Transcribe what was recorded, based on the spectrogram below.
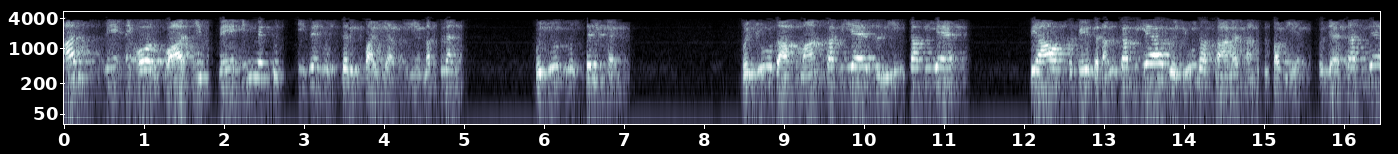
عرض میں اور واجب میں ان میں کچھ چیزیں مشترک پائی جاتی ہیں۔ مثلا وجود مشترک ہے۔ وجود آسمان کا بھی ہے، زمین کا بھی ہے سیاہ اور سفید رنگ کا بھی ہے اور وجود افسانہ شان کا بھی ہے؟ تو جیسا بھی ہے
